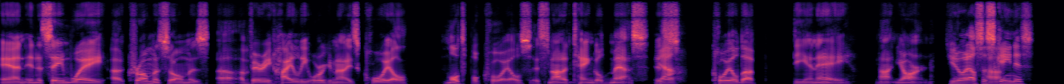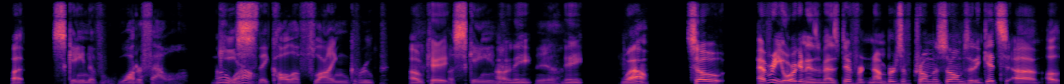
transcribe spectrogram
And in the same way, a chromosome is uh, a very highly organized coil, multiple coils. It's not a tangled mess. It's Yeah. coiled up DNA, not yarn. Do you know what else a Uh, skein is? what? Skein of waterfowl. Oh, Geese. wow. They call a flying group Okay. a skein. Oh, neat. yeah. Neat. Wow. So every organism has different numbers of chromosomes, and it gets uh, a,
